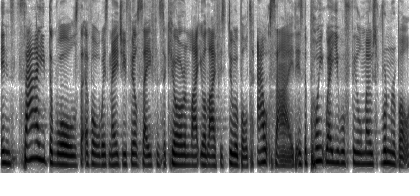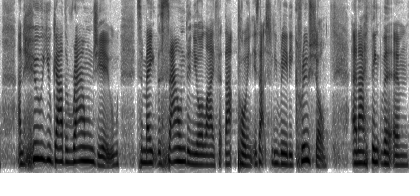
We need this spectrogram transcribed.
inside the walls that have always made you feel safe and secure and like your life is doable to outside is the point where you will feel most vulnerable. And who you gather around you to make the sound in your life at that point is actually really crucial. And I think that. Um,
